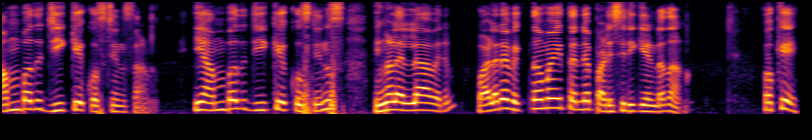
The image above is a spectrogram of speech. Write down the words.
അമ്പത് ജി കെ ക്വസ്റ്റ്യൻസാണ് ഈ അമ്പത് ജി കെ ക്വസ്റ്റ്യൻസ് നിങ്ങളെല്ലാവരും വളരെ വ്യക്തമായി തന്നെ പഠിച്ചിരിക്കേണ്ടതാണ്. ഓക്കെ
